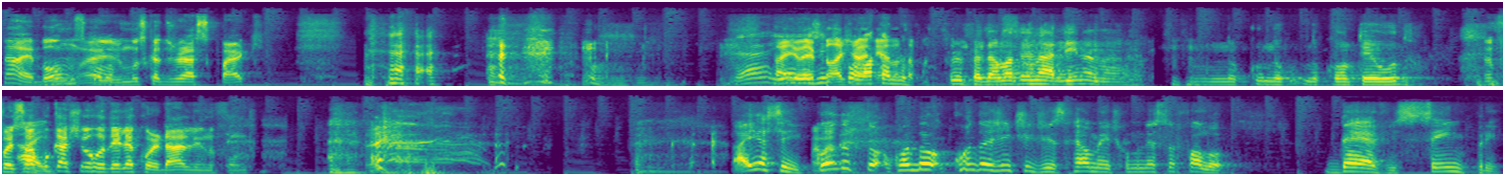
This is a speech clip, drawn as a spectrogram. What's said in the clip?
Não, é bom, é música do Jurassic Park. é, e aí a gente coloca janela, no... Tá dar uma adrenalina no, no, no, no conteúdo. Não foi só Ai. pro cachorro dele acordar ali no fundo. Aí, assim, quando, quando, quando a gente diz realmente, como o Nestor falou, deve, sempre,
